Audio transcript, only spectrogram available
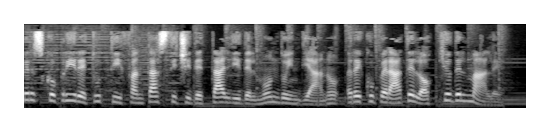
Per scoprire tutti i fantastici dettagli del mondo indiano, recuperate l'occhio del male.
